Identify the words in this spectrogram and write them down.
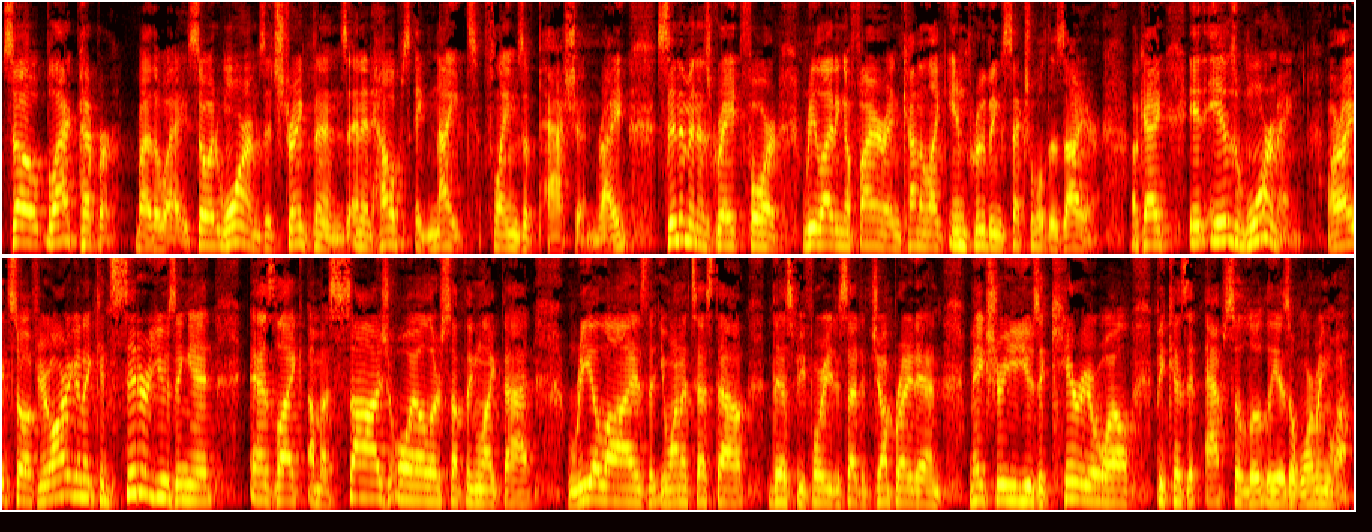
So black pepper, by the way. So it warms, it strengthens, and it helps ignite flames of passion, right? Cinnamon is great for relighting a fire and kind of like improving sexual desire. Okay. It is warming. All right. So if you are going to consider using it as like a massage oil or something like that, realize that you want to test out this before you decide to jump right in. Make sure you use a carrier oil because it absolutely is a warming oil.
